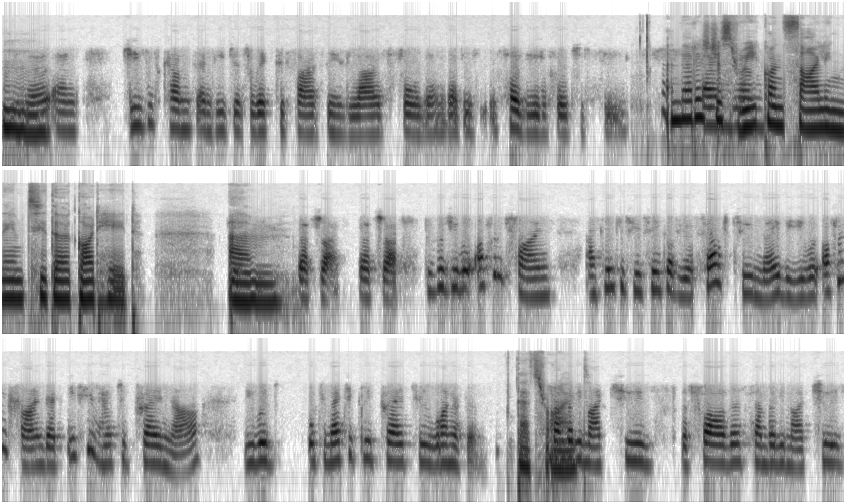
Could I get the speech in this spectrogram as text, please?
you know, and Jesus comes and he just rectifies these lies for them. That is so beautiful to see. And that is and, just um, reconciling them to the Godhead. Um, That's right. That's right. Because you will often find, I think if you think of yourself too, maybe you will often find that if you had to pray now, you would automatically pray to one of them. that's right. Somebody might choose the Father, somebody might choose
